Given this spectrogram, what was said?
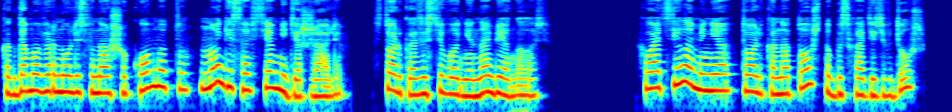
Когда мы вернулись в нашу комнату, ноги совсем не держали. Столько за сегодня набегалась. Хватило меня только на то, чтобы сходить в душ,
